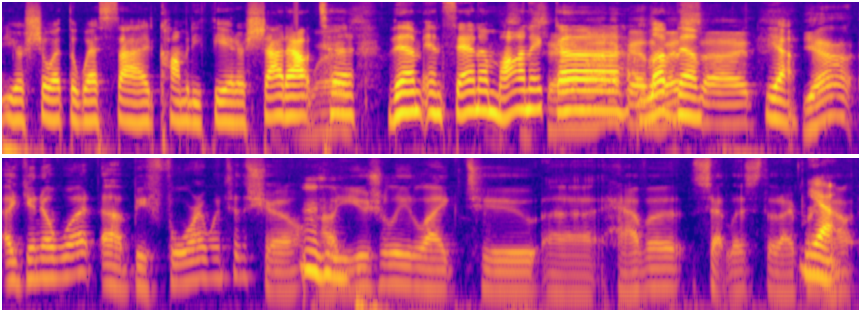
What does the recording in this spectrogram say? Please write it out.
your show at the west side comedy theater shout out to them in santa monica, Santa Monica, I the love West them Side. Yeah. yeah. Uh, you know what? Uh, before I went to the show, Mm-hmm. I usually like to uh, have a set list that I print Yeah. out,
